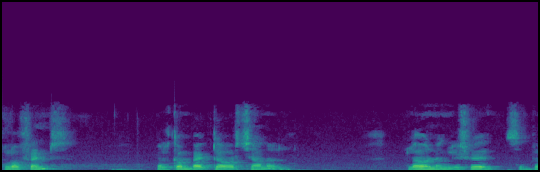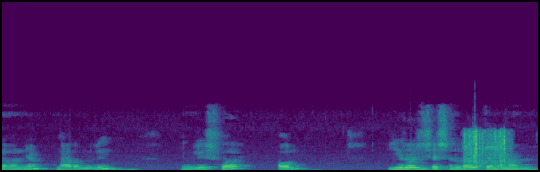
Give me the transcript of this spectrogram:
Hello friends welcome back to our channel learn English way Subrahmanyam Naramali. English for all ఈరోజు సెషన్లో అయితే మనం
